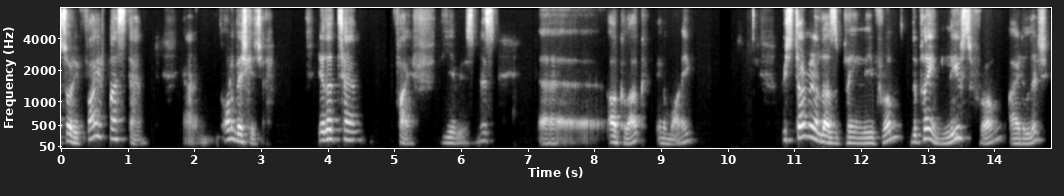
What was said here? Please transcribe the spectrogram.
sorry 5 past 10 yani 15 gece ya da 10 5 diyebilirsiniz. Uh, o'clock in the morning. Which terminal does the plane leave from? The plane leaves from ayrılır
